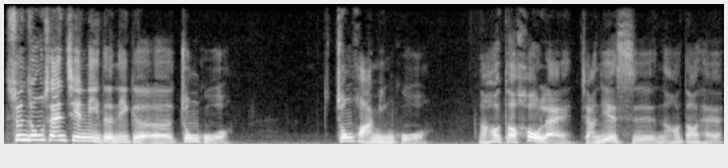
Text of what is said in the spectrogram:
孙中山建立的那个呃中国中华民国，然后到后来蒋介石，然后到台湾，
